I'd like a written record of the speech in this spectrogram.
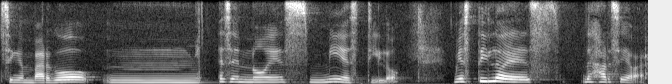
Sin embargo, mm, ese no es mi estilo. Mi estilo es dejarse llevar.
